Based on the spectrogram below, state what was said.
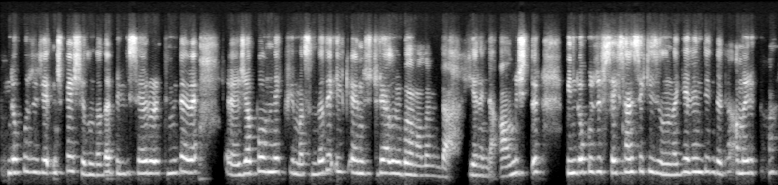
1975 yılında da bilgisayar üretiminde ve e, Japon NEC firmasında da ilk endüstriyel uygulamalarında yerini almıştır. 1988 yılına gelindiğinde de Amerika'nın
